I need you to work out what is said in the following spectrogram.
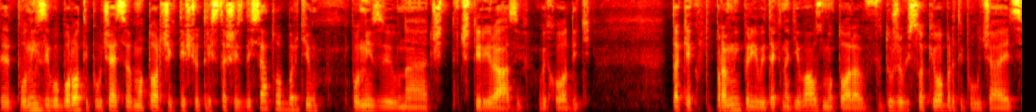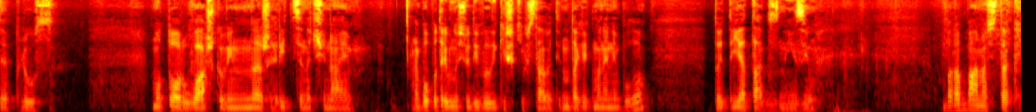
Е, Понизив обороти, виходить, моторчик 1360 обертів. Понизив на 4 рази виходить. Так як прямий привід, як надівав з мотора, в дуже високі оберти, виходить, плюс мотору важко, він аж грітися починає. Або потрібно сюди великий шків ставити. Ну, так як в мене не було, то я так знизив. Барабан ось так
